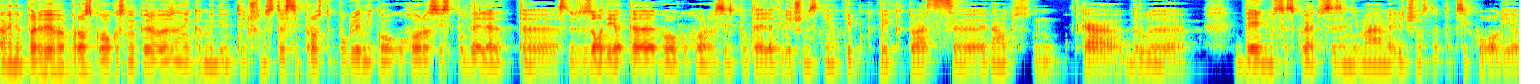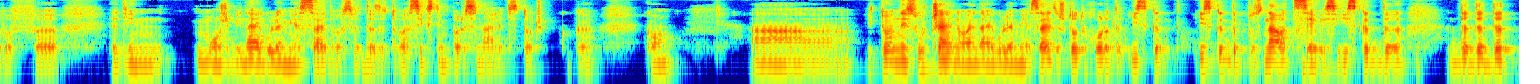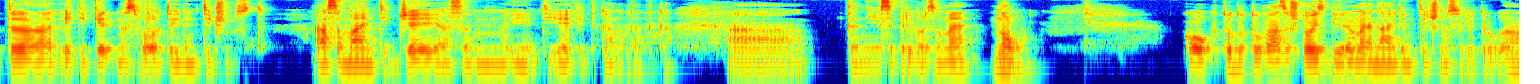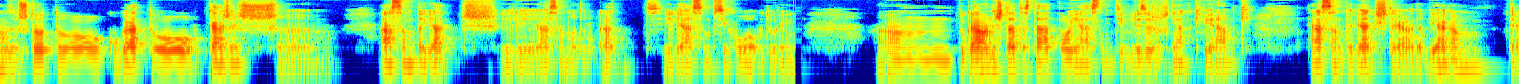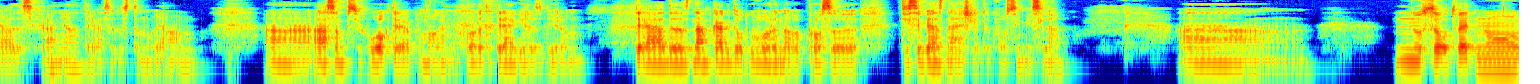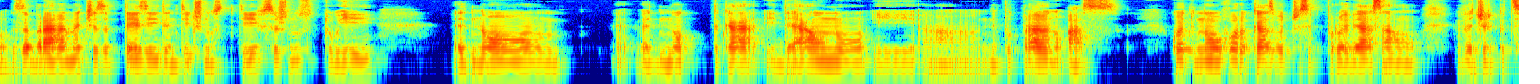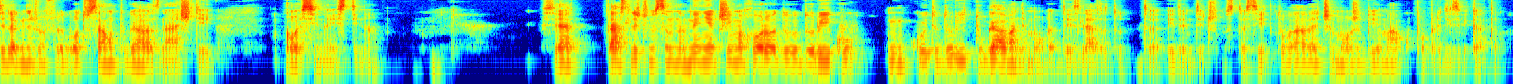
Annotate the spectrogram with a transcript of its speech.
Ами на първия въпрос, колко сме привързани към идентичността си, просто погледни колко хора си споделят а, зодията, колко хора си споделят личностния тип, тъй като аз една от така друга дейност, с която се занимаваме, личностната психология в а, един, може би най-големия сайт в света за това 16personalities.com а, и той не случайно е най-големия сайт, защото хората искат, искат да познават себе си, искат да, да дадат етикет на своята идентичност. Аз съм INTJ, аз съм ENTF и така нататък. А, да ние се привързваме много. Колкото до това, защо избираме една идентичност или друга, защото когато кажеш аз съм бегач, или аз съм адвокат, или аз съм психолог дори, тогава нещата стават по-ясни. Ти влизаш в някакви рамки. Аз съм бегач, трябва да бягам, трябва да се храня, трябва да се възстановявам. Аз съм психолог, трябва да помагам на хората, трябва да ги разбирам. Трябва да знам как да отговоря на въпроса ти сега знаеш ли какво си мисля. А, но съответно забравяме, че за тези идентичности всъщност стои едно, е, едно така идеално и а, неподправено аз, което много хора казват, че се проявява само вечер, като си легнеш в леглото, само тогава знаеш ти кой си наистина. Сега, аз лично съм на мнение, че има хора, дори които дори тогава не могат да излязат от идентичността си. Това вече може би е малко по-предизвикателно.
